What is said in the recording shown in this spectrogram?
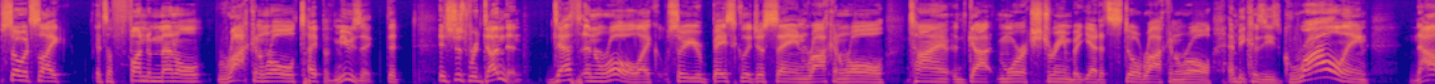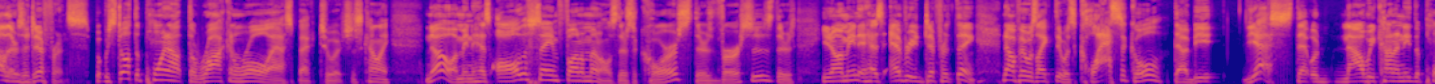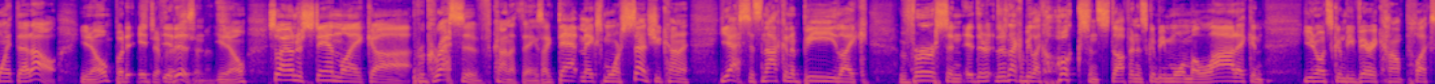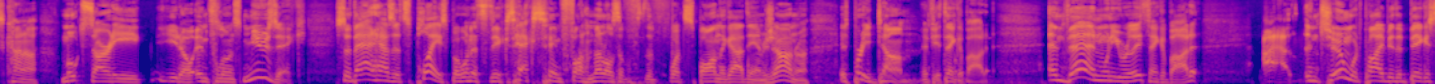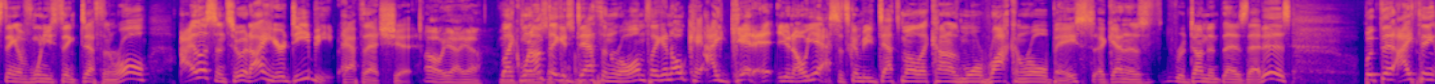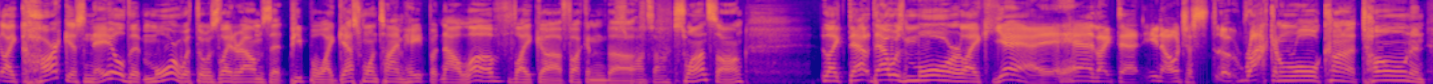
So it's like it's a fundamental rock and roll type of music that it's just redundant. Death and roll, like so you're basically just saying rock and roll time got more extreme, but yet it's still rock and roll. And because he's growling, now there's a difference. But we still have to point out the rock and roll aspect to it. It's just kind of like, no, I mean, it has all the same fundamentals. There's a chorus, there's verses, there's, you know what I mean? It has every different thing. Now, if it was like there was classical, that would be yes, that would now we kind of need to point that out, you know, but it, it, it isn't, you know. So I understand like uh progressive kind of things. Like that makes more sense. You kind of yes, it's not going to be like verse and there, there's not going to be like hooks and stuff and it's going to be more melodic and you know it's going to be very complex kind of Mozarty, you know, influenced music. So that has its place, but when it's the exact same fundamentals of the, what spawned the goddamn genre, it's pretty dumb if you think about it. And then when you really think about it, I, Entomb would probably be the biggest thing of when you think death and roll. I listen to it, I hear D beat half of that shit. oh yeah, yeah. Like Yeah, when I'm thinking death and roll, I'm thinking, okay, I get it. You know, yes, it's going to be death metal that kind of more rock and roll base. Again, as redundant as that is. But then I think like Carcass nailed it more with those later albums that people, I guess, one time hate but now love, like uh, fucking uh, Swan Song? Swan Song. Like that, that was more like, yeah, it had like that, you know, just uh, rock and roll kind of tone and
